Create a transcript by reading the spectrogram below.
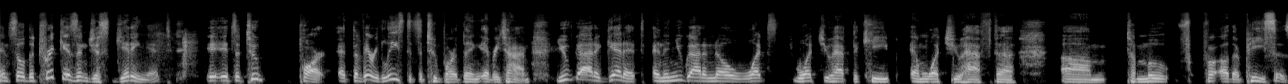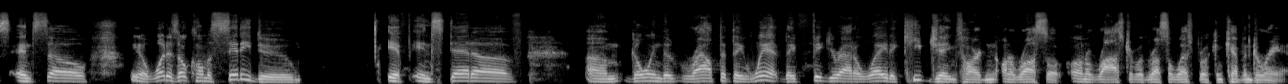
And so the trick isn't just getting it; it's a two part at the very least it's a two part thing every time you've got to get it and then you got to know what's what you have to keep and what you have to um, to move for other pieces and so you know what does oklahoma city do if instead of um, going the route that they went, they figure out a way to keep James Harden on a Russell on a roster with Russell Westbrook and Kevin Durant.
